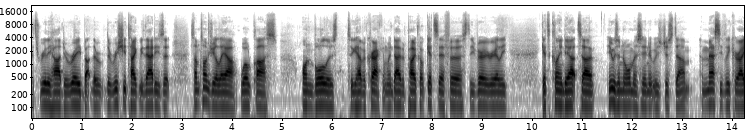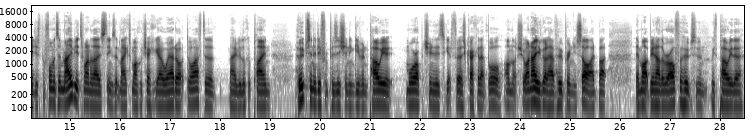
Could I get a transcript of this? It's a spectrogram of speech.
it's really hard to read. But the the risk you take with that is that sometimes you allow world class on ballers to have a crack, and when David Pocock gets there first, he very rarely gets cleaned out. So he was enormous, and it was just um, a massively courageous performance. And maybe it's one of those things that makes Michael Cheika go, "Wow, do I, do I have to maybe look at playing hoops in a different position and giving Poey more opportunities to get first crack at that ball?" I'm not sure. I know you've got to have Hooper in your side, but there might be another role for hoops with, with there.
